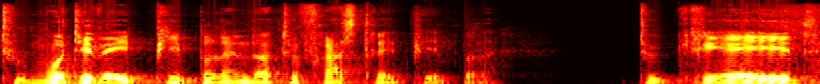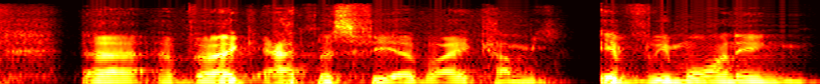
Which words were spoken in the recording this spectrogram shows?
to motivate people and not to frustrate people? To create uh, a work atmosphere where I come every morning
